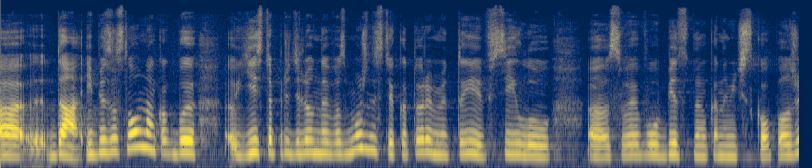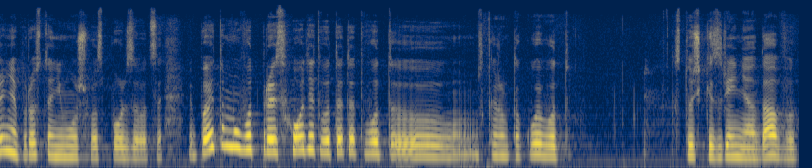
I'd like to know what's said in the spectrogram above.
А, Да, и безусловно, как бы э, есть определенные возможности, которыми ты в силу э, своего бедственного экономического положения просто не можешь воспользоваться. И поэтому вот происходит вот этот вот, э, скажем, такой вот с точки зрения, да, вот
